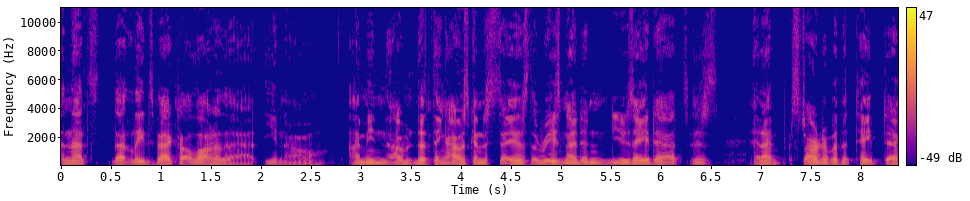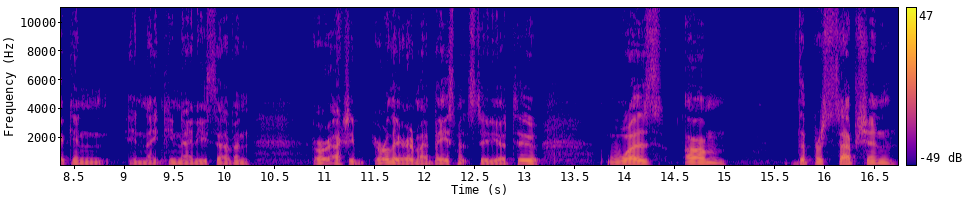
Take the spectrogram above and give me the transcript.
and that's that leads back to a lot of that. You know, I mean, I, the thing I was going to say is the reason I didn't use ADATs is, and I started with a tape deck in in 1997, or actually earlier in my basement studio too, was um, the perception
